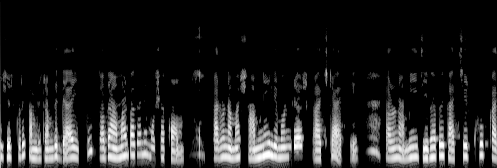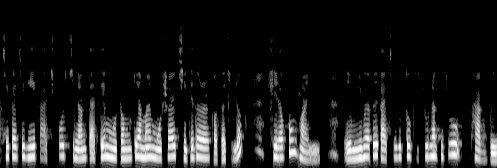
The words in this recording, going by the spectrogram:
বিশেষ করে কামড়ে টামড়ে দেয় একটু, তবে আমার বাগানে মশা কম। কারণ আমার সামনেই লেমন গ্রাস গাছটা আছে। কারণ আমি যেভাবে গাছের খুব কাছে কাছে গিয়ে কাজ করছিলাম, তাতে মোটামুটি আমার মশায় ছেঁকে ধরার কথা ছিল, সেরকম হয়নি। এমনিভাবে গাছে তো কিছু না কিছু থাকবেই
